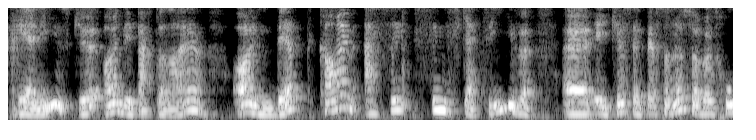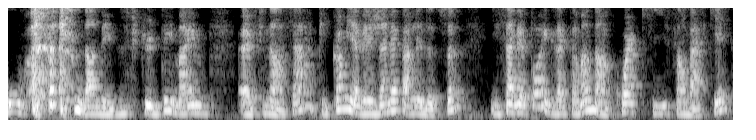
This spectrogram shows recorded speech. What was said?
réalisent qu'un des partenaires a une dette quand même assez significative euh, et que cette personne-là se retrouve dans des difficultés même euh, financières. Puis comme il n'avait jamais parlé de ça, il ne savait pas exactement dans quoi il s'embarquait.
